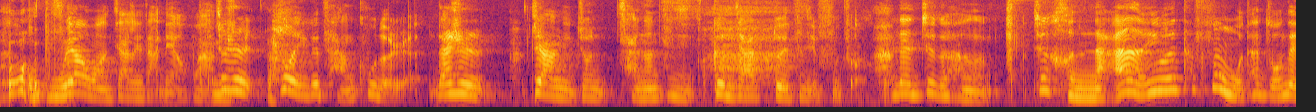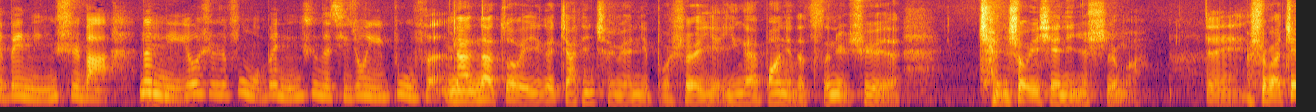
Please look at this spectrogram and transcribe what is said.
我不要往家里打电话，就是。做一个残酷的人，但是这样你就才能自己更加对自己负责。但这个很，这个很难，因为他父母他总得被凝视吧？那你又是父母被凝视的其中一部分。那那作为一个家庭成员，你不是也应该帮你的子女去承受一些凝视吗？对，是吧？这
